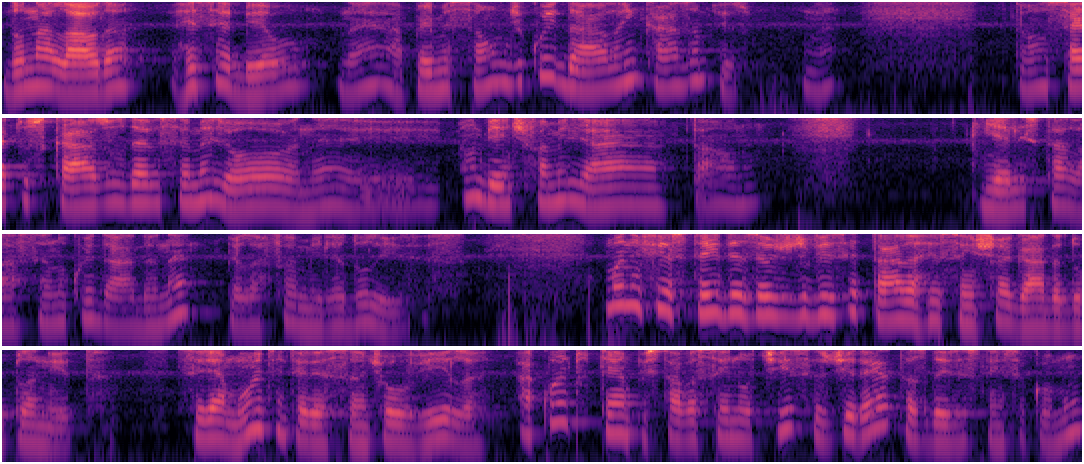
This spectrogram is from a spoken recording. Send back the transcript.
Dona Laura recebeu né, a permissão de cuidá-la em casa mesmo. Né? Então, em certos casos deve ser melhor, né? Ambiente familiar, tal, né? E ela está lá sendo cuidada, né? Pela família do Ulisses. Manifestei desejo de visitar a recém-chegada do planeta. Seria muito interessante ouvi-la. Há quanto tempo estava sem notícias diretas da existência comum?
